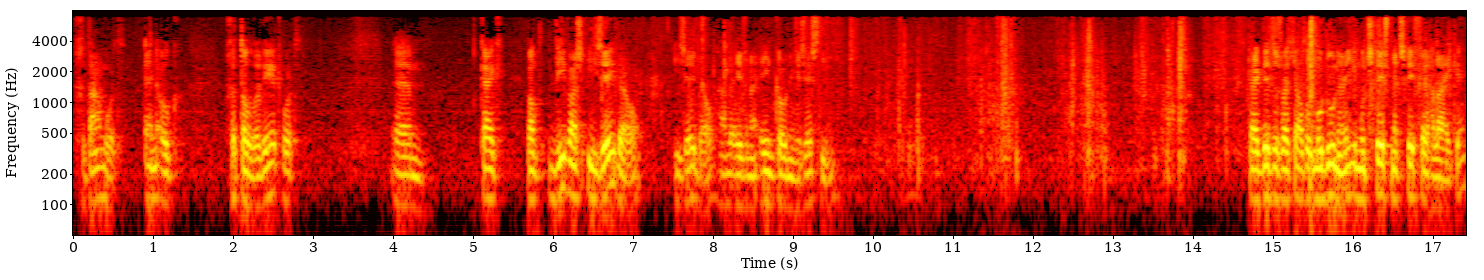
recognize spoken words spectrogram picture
gedaan wordt. En ook getolereerd wordt. Um, kijk, want wie was Izebel? Izebel, gaan we even naar 1 Koningen 16. Kijk, dit is wat je altijd moet doen. Hè? Je moet schrift met schrift vergelijken.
